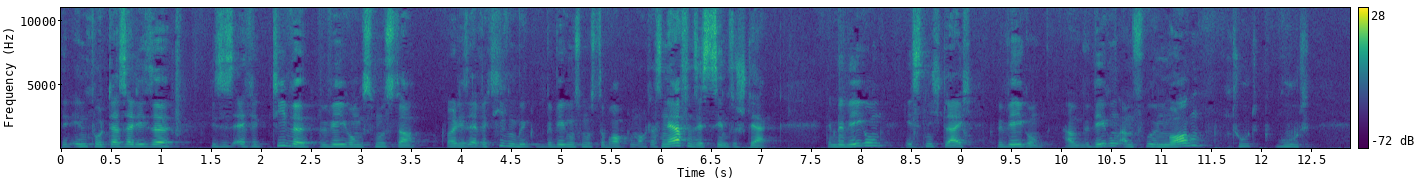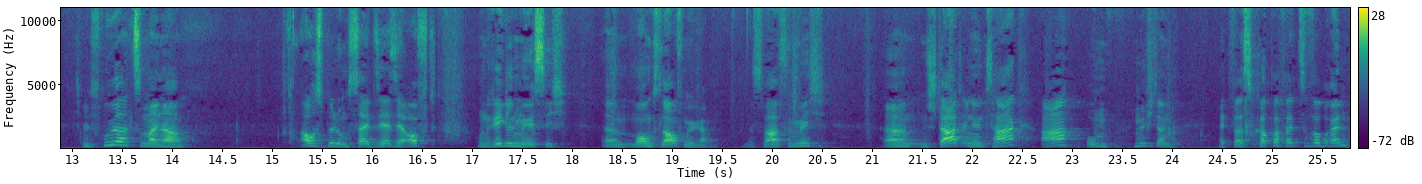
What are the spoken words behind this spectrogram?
den Input, dass er diese, dieses effektive Bewegungsmuster oder diese effektiven Be Bewegungsmuster braucht, um auch das Nervensystem zu stärken? Denn Bewegung ist nicht gleich Bewegung. Aber Bewegung am frühen Morgen tut gut. Ich bin früher zu meiner Ausbildungszeit sehr, sehr oft und regelmäßig ähm, morgens laufen gegangen. Das war für mich ähm, ein Start in den Tag, A, um nüchtern etwas Körperfett zu verbrennen.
